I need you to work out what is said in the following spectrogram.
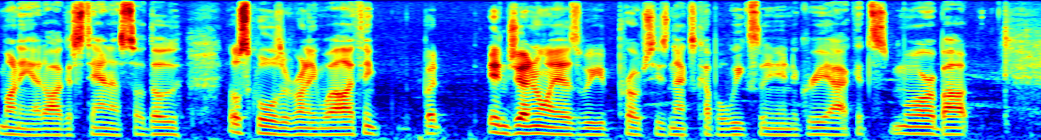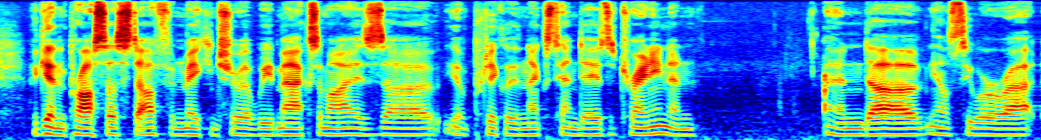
money at Augustana. So those those schools are running well. I think, but in general, as we approach these next couple weeks leading into Griak, it's more about again process stuff and making sure that we maximize, uh, you know, particularly the next 10 days of training and and uh, you know see where we're at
